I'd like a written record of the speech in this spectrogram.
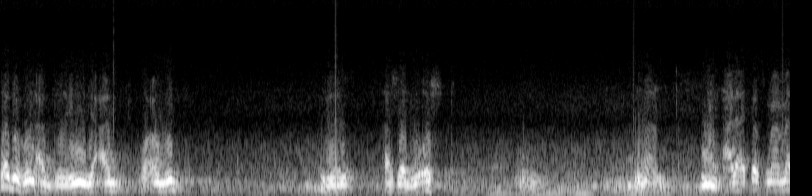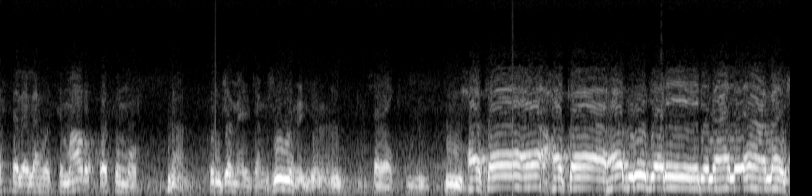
قد يكون عبد يوجد عبد وعبد من الأسد وأسد. نعم. نعم. على أساس ما مثل له ثمار وثمر. نعم. يكون جمع الجمع. جمع الجمع. مم. حكى حكاها ابن جرير عن الأعمش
